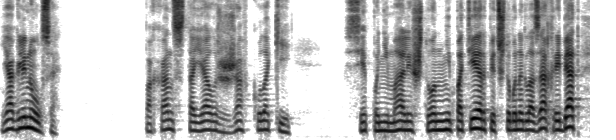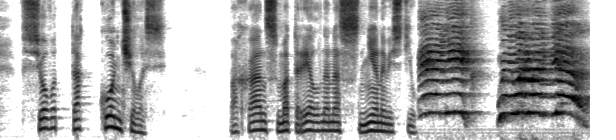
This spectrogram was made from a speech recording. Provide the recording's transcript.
я оглянулся. Пахан стоял, сжав кулаки. Все понимали, что он не потерпит, чтобы на глазах ребят все вот так кончилось. Пахан смотрел на нас с ненавистью. Элик! У него револьвер!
